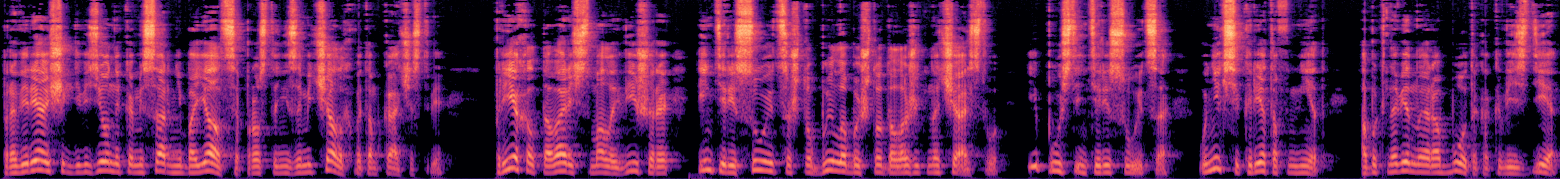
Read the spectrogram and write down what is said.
Проверяющих дивизионный комиссар не боялся, просто не замечал их в этом качестве. Приехал товарищ с Малой Вишеры, интересуется, что было бы, что доложить начальству. И пусть интересуется. У них секретов нет. Обыкновенная работа, как везде.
